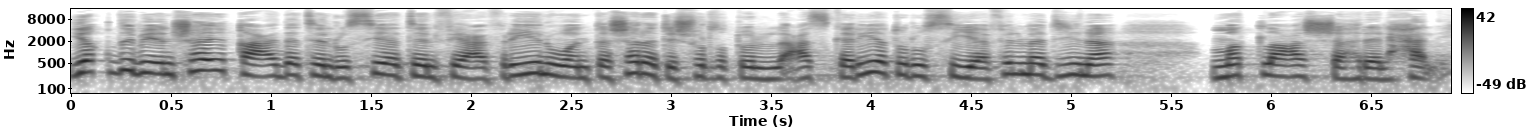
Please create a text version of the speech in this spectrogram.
يقضي بإنشاء قاعدة روسية في عفرين وانتشرت الشرطة العسكرية الروسية في المدينة مطلع الشهر الحالي.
